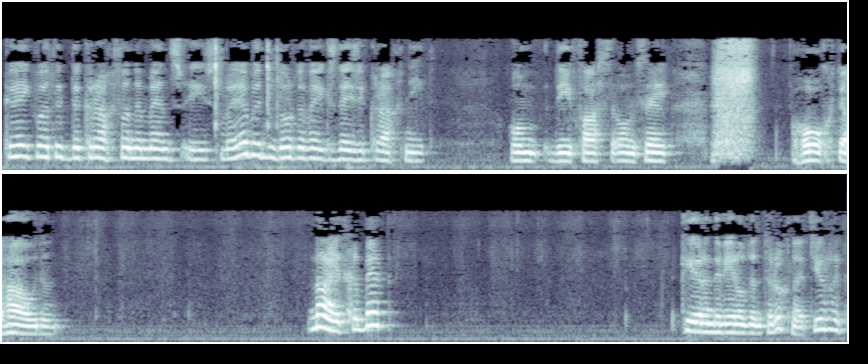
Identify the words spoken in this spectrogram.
Kijk wat het de kracht van de mens is. We hebben door de week deze kracht niet, om die vast, om zij hoog te houden. Na het gebed keren de werelden terug, natuurlijk,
